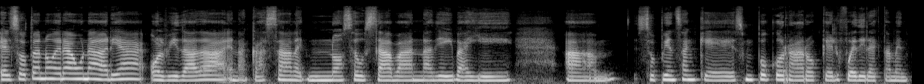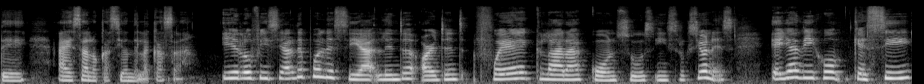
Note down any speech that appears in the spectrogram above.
el sótano era una área olvidada en la casa, no se usaba, nadie iba allí. Um, so piensan que es un poco raro que él fue directamente a esa locación de la casa. Y el oficial de policía, Linda Ardent, fue clara con sus instrucciones. Ella dijo que si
